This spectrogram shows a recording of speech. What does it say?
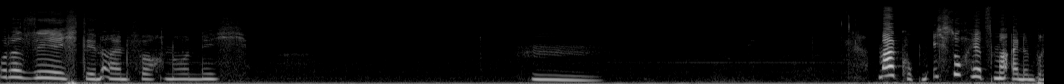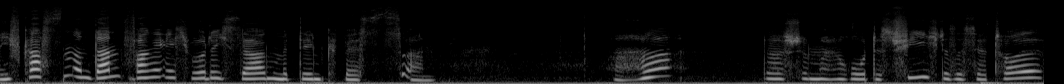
Oder sehe ich den einfach nur nicht? Hm. Mal gucken. Ich suche jetzt mal einen Briefkasten und dann fange ich, würde ich sagen, mit den Quests an. Aha. Da ist schon mal ein rotes Viech, das ist ja toll.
